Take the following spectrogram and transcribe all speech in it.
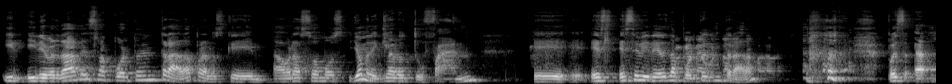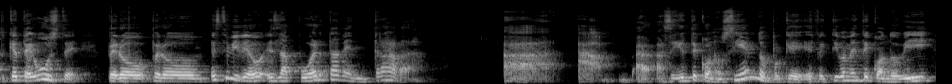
Y, y, de verdad es la puerta de entrada para los que ahora somos, yo me declaro tu fan, eh, es, ese video es la puerta de entrada. pues ah, que te guste, pero, pero este video es la puerta de entrada a, seguirte conociendo, porque efectivamente cuando vi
